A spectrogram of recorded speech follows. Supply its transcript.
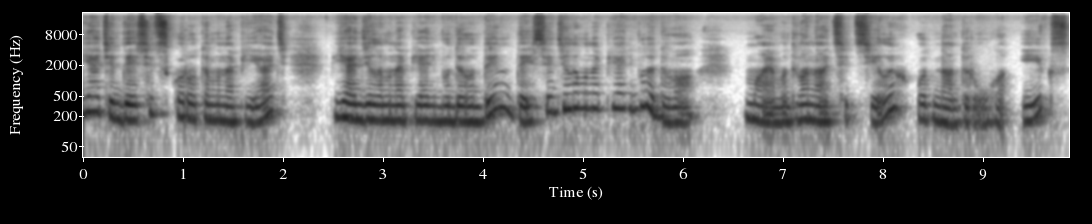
П'ять і 10 скоротимо на 5. 5 ділимо на 5 буде 1, 10 ділимо на 5 буде 2. Маємо 12,1 друга х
